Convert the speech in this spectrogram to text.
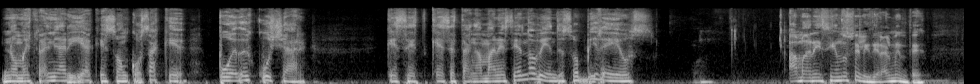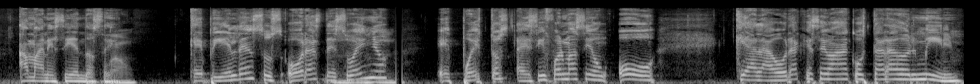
no me extrañaría que son cosas que puedo escuchar, que se, que se están amaneciendo viendo esos videos, Amaneciéndose literalmente. amaneciéndose. Wow. Que pierden sus horas de sueño expuestos a esa información o que a la hora que se van a acostar a dormir,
